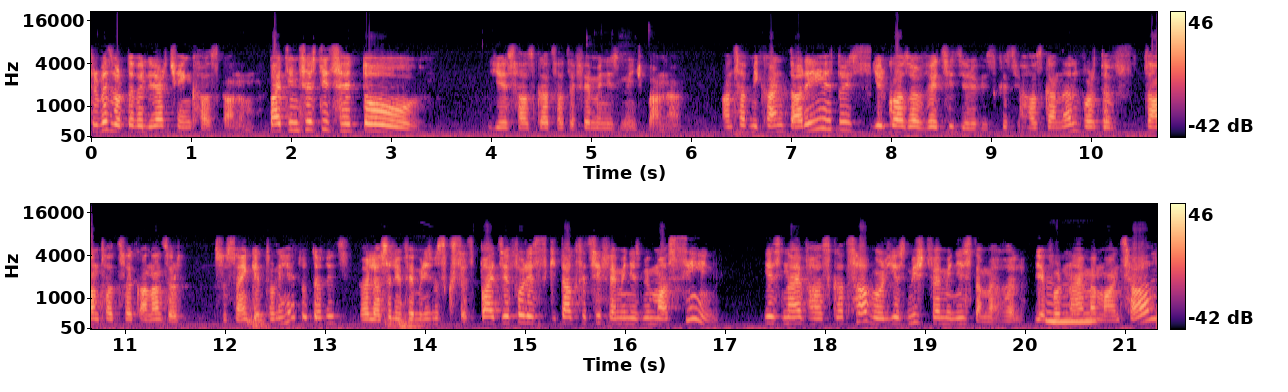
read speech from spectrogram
Ծրվեց, որտեղ էլ իրար չէինք հասկանում։ Բայց ինցեստից հետո ես հասկացա, թե ֆեմինիզմը ինչ բան է անցավ մի քանի տարի, հետո ես 2006-ից երևի սկսեցի հասկանալ, որտեվ ծանոթացա կանանց սոսային կենտրոնի հետ ու տեղից վերլասել իմ ֆեմինիզմը սկսեց։ Բայց երբ որ ես գիտակցեցի ֆեմինիզմի մասին, ես նաև հասկացա, որ ես միշտ ֆեմինիստ եմ եղել։ Երբ որ նայում եմ անցյալ,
